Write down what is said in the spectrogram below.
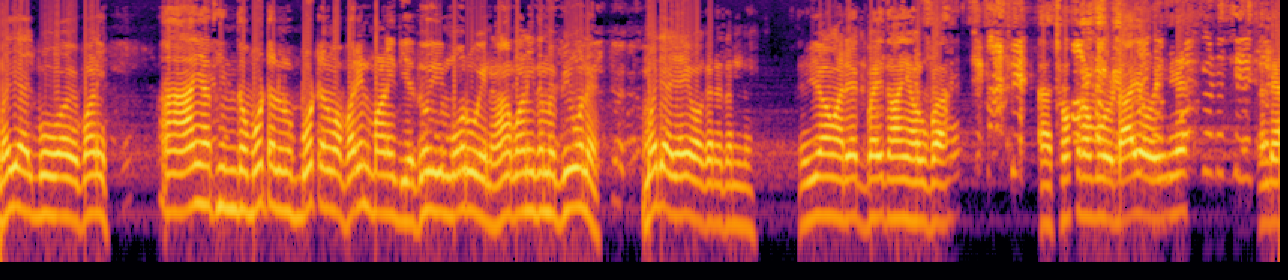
મજા જ બહુ આવે પાણી. આ અહીંયાથી તો બોટલ, બોટલમાં ભરીને પાણી દે તો એ મોરું હોય ને આ પાણી તમે પીવો ને, મજા જ આવ્યા કરે તમને. એ અમારે એક ભાઈ તો અહીંયા ઊભા આ છોકરો બહુ ડાયો હોય અને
